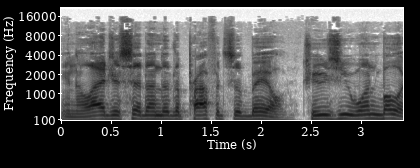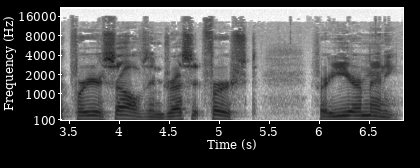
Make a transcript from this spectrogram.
And Elijah said unto the prophets of Baal, Choose you one bullock for yourselves, and dress it first, for ye are many,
